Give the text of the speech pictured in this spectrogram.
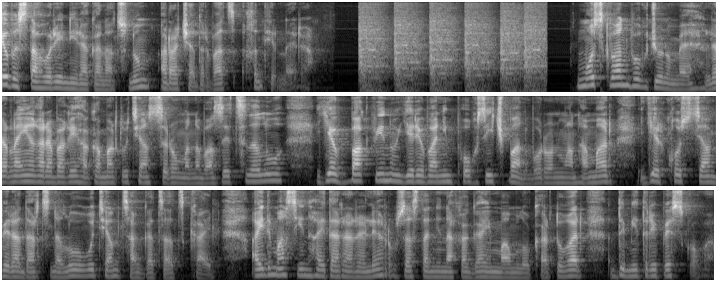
եւ ըստահորեն իրականացնում առաջադրված խնդիրները։ Մոսկվան ողջունում է. Լեռնային Ղարաբաղի հակամարտության սրումը նվազեցնելու եւ Բաքվին ու Երևանին փոխզիջման որոնման համար երկխոսության վերադարձնելու ուղղությամբ ցանկացած քայլ։ Այդ մասին հայտարարել է Ռուսաստանի նախագահի մամլոք Դմիտրի Պեսկովը։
